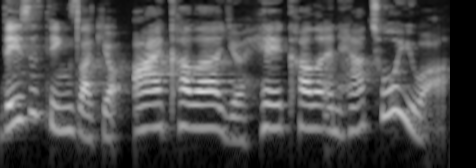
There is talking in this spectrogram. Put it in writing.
These are things like your eye color, your hair color, and how tall you are.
